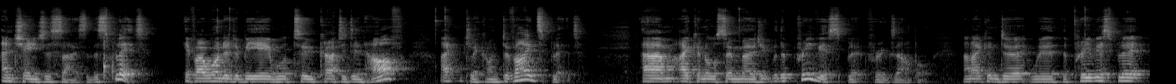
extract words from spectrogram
and change the size of the split. If I wanted to be able to cut it in half, I can click on divide split. Um, I can also merge it with the previous split, for example. And I can do it with the previous split,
